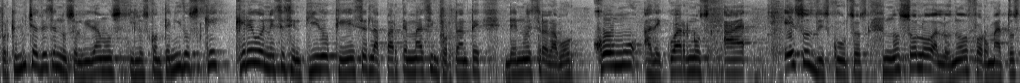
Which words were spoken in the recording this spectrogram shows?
porque muchas veces nos olvidamos y los contenidos que creo en ese sentido que esa es la parte más importante de nuestra labor cómo adecuarnos a esos discursos, no solo a los nuevos formatos,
